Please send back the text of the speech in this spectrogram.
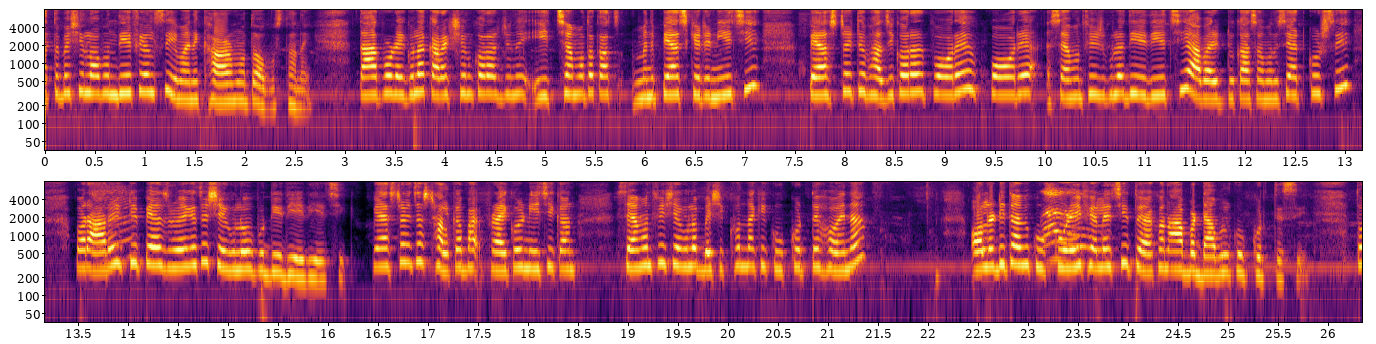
এত বেশি লবণ দিয়ে ফেলছি মানে খাওয়ার মতো অবস্থা নাই। তারপর এগুলো কারেকশন করার জন্য ইচ্ছা মতো কাজ মানে পেঁয়াজ কেটে নিয়েছি। পেঁয়াজটা একটু ভাজি করার পরে পরে স্যামন ফিশগুলো দিয়ে দিয়েছি, আবার একটু কাঁচামরিচ অ্যাড করছি। পর আরও একটু পেঁয়াজ রয়ে গেছে, সেগুলোর উপর দিয়ে দিয়ে দিয়েছি। পেঁয়াজটা আমি জাস্ট হালকা ফ্রাই করে নিয়েছি, কারণ স্যামন ফিশ এগুলো বেশিক্ষণ নাকি কুক করতে হয় না। অলরেডি তো আমি কুক করেই ফেলেছি তো এখন আবার ডাবল কুক করতেছি। তো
